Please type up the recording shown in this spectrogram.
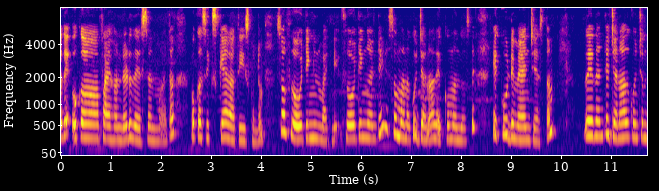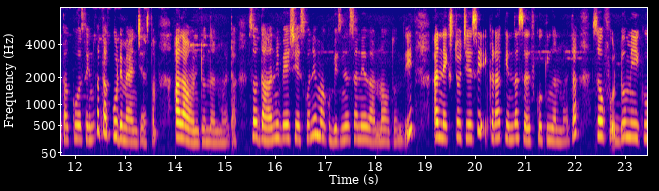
అదే ఒక ఫైవ్ హండ్రెడ్ రెస్ట్ అనమాట ఒక సిక్స్కే అలా తీసుకుంటాం. సో ఫ్లోటింగ్ బట్టి. ఫ్లోటింగ్ అంటే సో మనకు జనాలు ఎక్కువ మంది వస్తే ఎక్కువ డిమాండ్ చేస్తాం. లేదంటే జనాలు కొంచెం తక్కువ వస్తే కనుక తక్కువ డిమాండ్ చేస్తాం. అలా ఉంటుందన్నమాట. సో దాన్ని బేస్ చేసుకొని మాకు బిజినెస్ అనేది రన్ అవుతుంది. అండ్ నెక్స్ట్ వచ్చేసి ఇక్కడ కింద సెల్ఫ్ కుకింగ్ అనమాట సో ఫుడ్ మీకు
